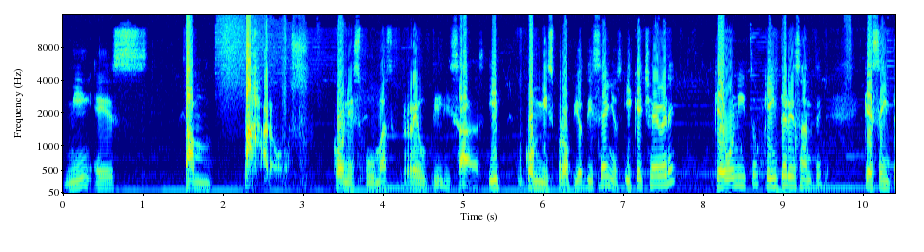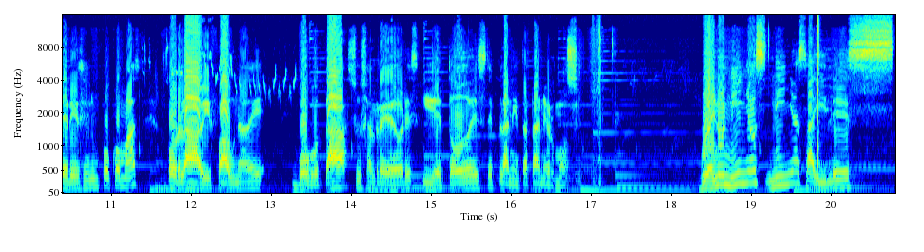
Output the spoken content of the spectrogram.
mi estampájaros con espumas reutilizadas y con mis propios diseños. Y qué chévere, qué bonito, qué interesante que se interesen un poco más por la avifauna de Bogotá, sus alrededores y de todo este planeta tan hermoso. Bueno, niños, niñas, ahí les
